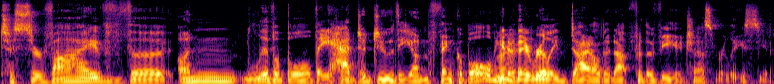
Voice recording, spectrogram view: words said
to survive the unlivable, they had to do the unthinkable. You know, they really dialed it up for the VHS release, you know,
